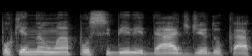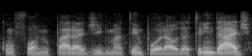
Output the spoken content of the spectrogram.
porque não há possibilidade de educar conforme o paradigma temporal da Trindade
